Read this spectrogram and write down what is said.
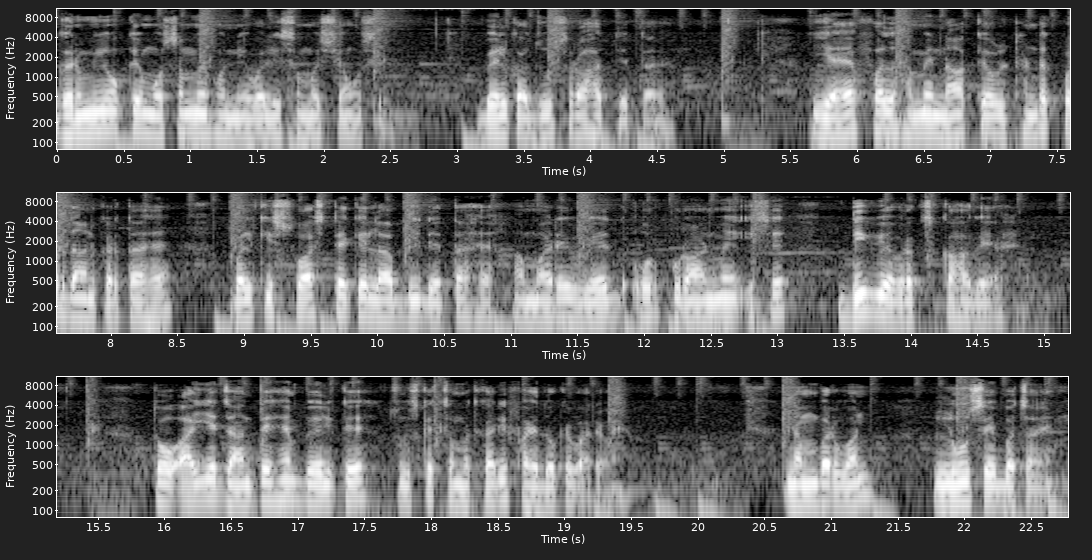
गर्मियों के मौसम में होने वाली समस्याओं से बेल का जूस राहत देता है। यह फल हमें न केवल ठंडक प्रदान करता है, बल्कि स्वास्थ्य के लाभ भी देता है। हमारे वेद और पुराण में इसे दिव्य वृक्ष कहा गया है। तो आइए जानते हैं बेल के जूस के चमत्कारी फायदों के बारे में। नंबर वन, लू से बचाएँ।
